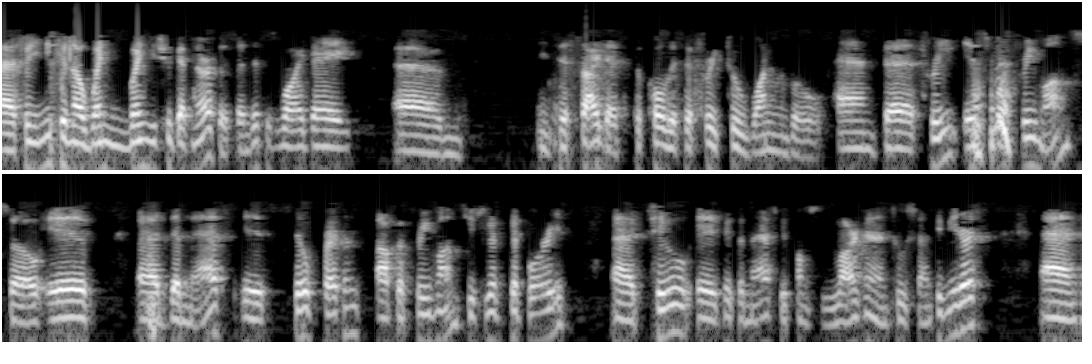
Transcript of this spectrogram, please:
uh, so you need to know when when you should get nervous, and this is why they um, decided to call this a three two one rule. And uh, three is for three months. So if uh, the mass is still present after three months, you should get worried. Uh, two is if the mass becomes larger than two centimeters, and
